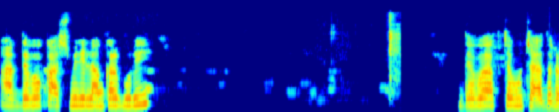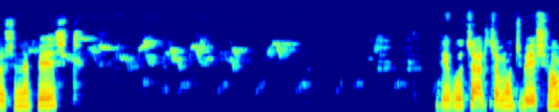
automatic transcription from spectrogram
আর দেবো কাশ্মীরি লঙ্কার গুঁড়ি। দেবো এক চামচ আদা রসুনের পেস্ট। দেবো চার চামচ বেসন।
